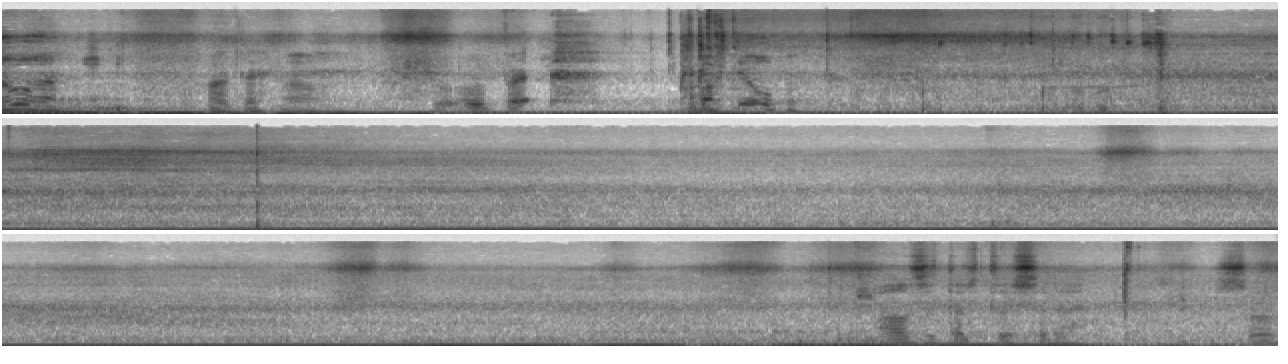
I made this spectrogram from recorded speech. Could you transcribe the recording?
Zo open. Wacht die open. Al zit ertussen. Hè. Zo.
